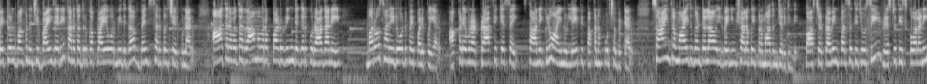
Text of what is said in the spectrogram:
పెట్రోల్ బంక్ నుంచి బయలుదేరి కనకదుర్గ ఫ్లైఓవర్ మీదుగా బెంచ్ సర్కిల్ చేరుకున్నారు. ఆ తర్వాత రామవరప్పాడు రింగ్ దగ్గరకు రాగానే మరోసారి రోడ్డుపై పడిపోయారు. అక్కడే ఉన్న ట్రాఫిక్ ఎస్ఐ స్థానికులు ఆయన్ను లేపి పక్కన కూర్చోబెట్టారు. సాయంత్రం ఐదు గంటల ఇరవై నిమిషాలకు ఈ ప్రమాదం జరిగింది. పాస్టర్ ప్రవీణ్ పరిస్థితి చూసి రెస్ట్ తీసుకోవాలని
